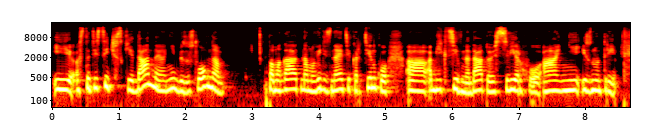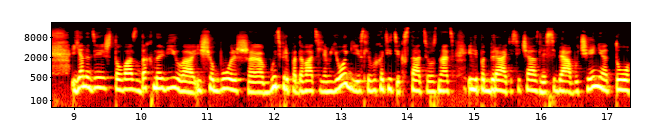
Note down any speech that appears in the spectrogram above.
и статистические данные, они, безусловно, помогают нам увидеть, знаете, картинку э, объективно, да, то есть сверху, а не изнутри. Я надеюсь, что вас вдохновило еще больше быть преподавателем йоги. Если вы хотите, кстати, узнать или подбираете сейчас для себя обучение, то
